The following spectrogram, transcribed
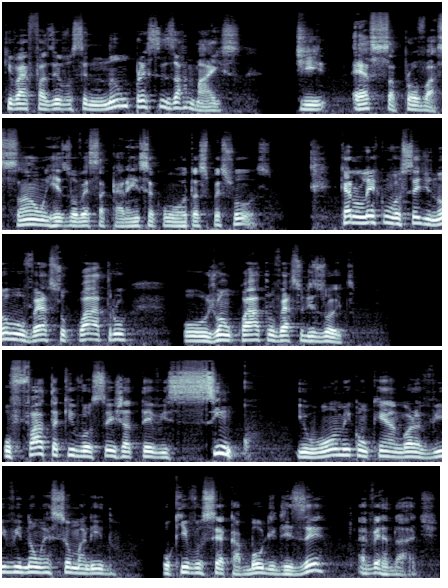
que vai fazer você não precisar mais de essa aprovação e resolver essa carência com outras pessoas. Quero ler com você de novo o verso 4, o João 4, verso 18. O fato é que você já teve cinco e o homem com quem agora vive não é seu marido. O que você acabou de dizer é verdade.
